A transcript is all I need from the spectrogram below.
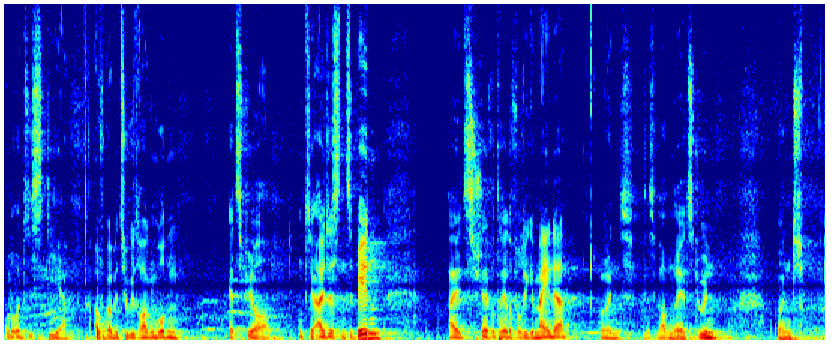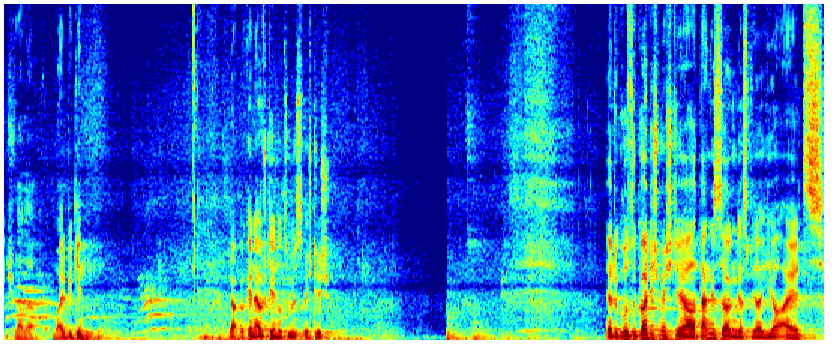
oder uns ist die Aufgabe zugetragen worden, jetzt für unsere Ältesten zu beten, als Stellvertreter für die Gemeinde. Und das werden wir jetzt tun. Und ich werde mal beginnen. Ja, wir können aufstehen dazu, ist richtig. Ja, du großer Gott, ich möchte ja Danke sagen, dass wir hier als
